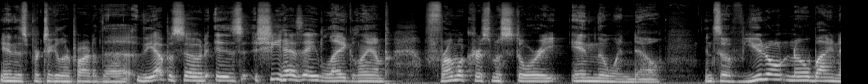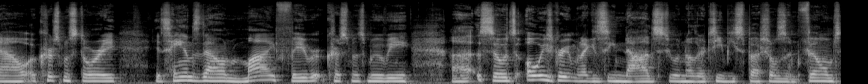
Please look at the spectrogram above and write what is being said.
in this particular part of the, the episode, is she has a leg lamp from a Christmas story in the window. And so, if you don't know by now, A Christmas Story is hands down my favorite Christmas movie. Uh, so, it's always great when I can see nods to another TV specials and films.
